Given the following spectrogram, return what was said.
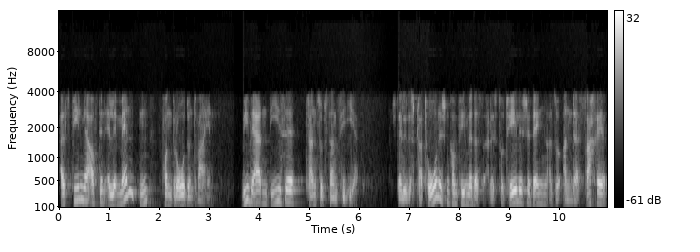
als vielmehr auf den Elementen von Brot und Wein. Wie werden diese transubstanziiert? Stelle des Platonischen kommt vielmehr das aristotelische Denken, also an der Sache,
